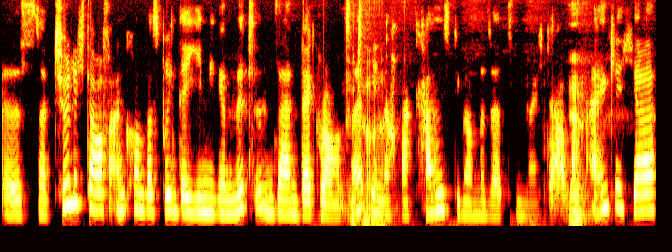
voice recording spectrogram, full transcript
es natürlich darauf ankommt, was bringt derjenige mit in seinem Background, ne? je nach Vakanz, die man besetzen möchte. Aber ja. eigentlich ja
